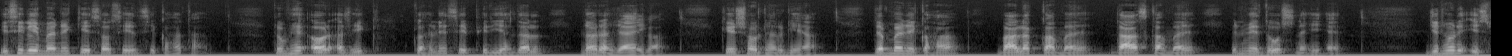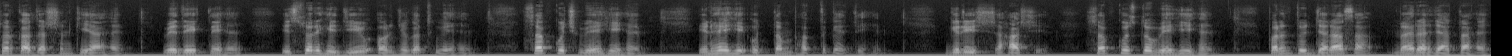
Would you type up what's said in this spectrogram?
इसीलिए मैंने केशव सेन से कहा था, तुम्हें और अधिक कहने से फिर यह दल न रह जाएगा। केशव डर गया। जब मैंने कहा बालक का मैं, दास का मैं, इनमें दोष नहीं है। जिन्होंने ईश्वर का दर्शन किया है, वे देखते हैं, ईश्वर ही जीव और जगत हुए हैं। सब कुछ वे ही हैं, इन्हें ही उत्तम भक्त कहते हैं। गिरीश हास्य सब कुछ तो वे ही हैं, परंतु जरा सा मैं रह जाता है,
